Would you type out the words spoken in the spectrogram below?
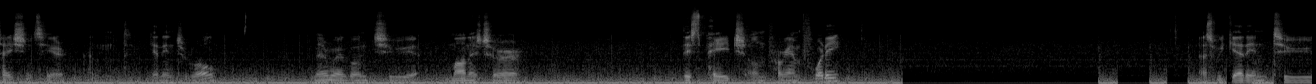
Rotations here and get into roll. And then we're going to monitor this page on program 40 as we get into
